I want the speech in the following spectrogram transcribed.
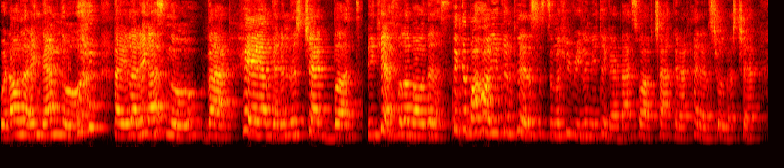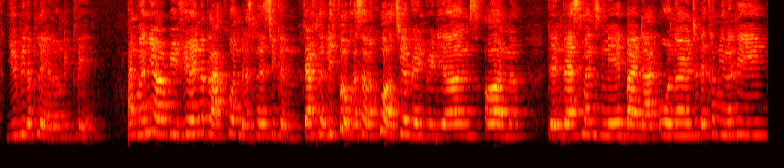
without letting them know that you're letting us know that hey I'm getting this check but be careful about this. Think about how you can play the system if you really need to get that Suave check or that head and shoulders check. You be the player, don't be played. And when you're reviewing the black owned business, you can definitely focus on the quality of your ingredients, on the investments made by that owner into the community,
